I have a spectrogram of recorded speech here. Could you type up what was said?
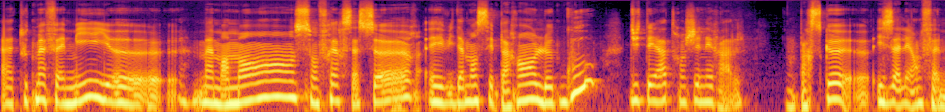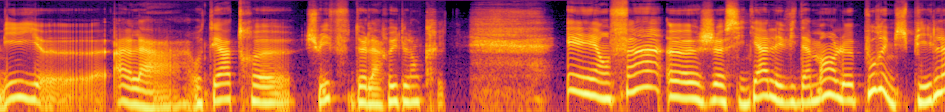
à toute ma famille, euh, ma maman, son frère, sa sœur, et évidemment ses parents, le goût du théâtre en général. Parce qu'ils euh, allaient en famille euh, au théâtre juif de la rue de l'Ancry. Et enfin, je signale évidemment le Purimspiel,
